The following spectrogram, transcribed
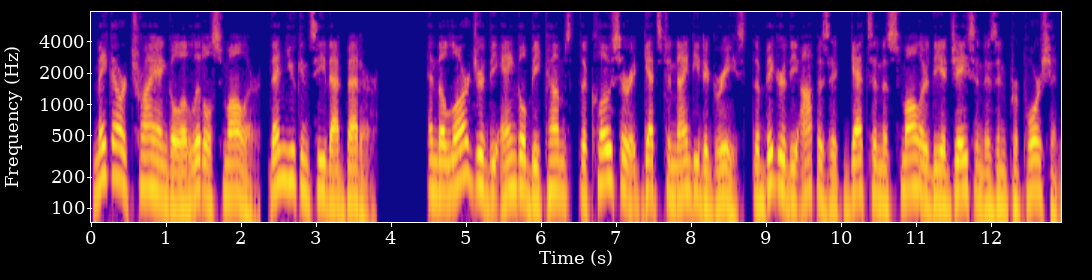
Make our triangle a little smaller, then you can see that better. And the larger the angle becomes, the closer it gets to 90 degrees, the bigger the opposite gets and the smaller the adjacent is in proportion.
